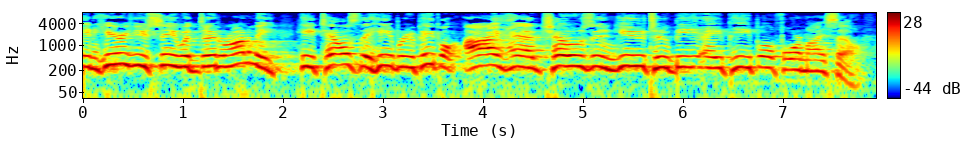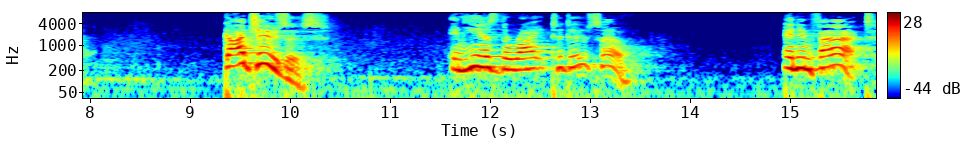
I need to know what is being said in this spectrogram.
And here you see with Deuteronomy, he tells the Hebrew people, I have chosen you to be a people for myself. God chooses. And he has the right to do so. And in fact,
